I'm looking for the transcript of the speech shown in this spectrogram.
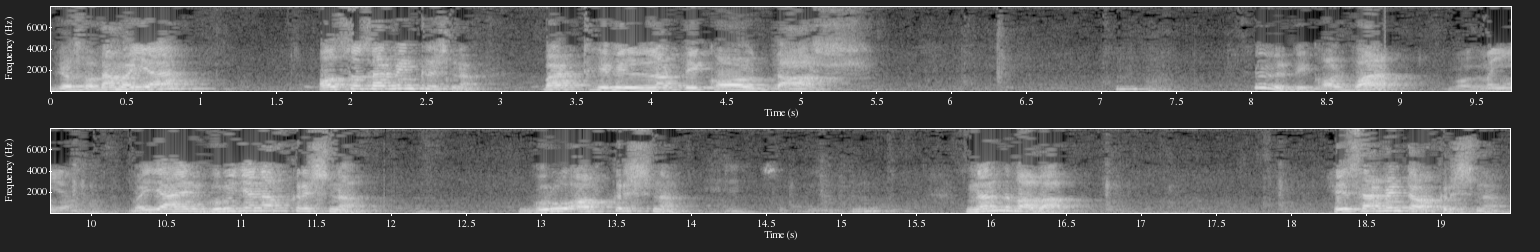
Jashoda Maya also serving Krishna, but he will not be called Das. Hmm? He will be called what? Mother. Maya. Maya and Gurujan of Krishna. Guru of Krishna. Nand Baba. He is servant of Krishna.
